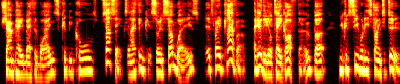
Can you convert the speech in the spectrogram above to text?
champagne method wines could be called Sussex. And I think so in some ways it's very clever. I don't think it'll take off though, but you can see what he's trying to do.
